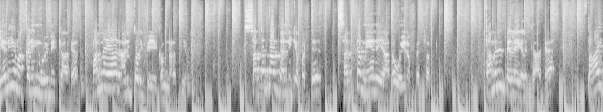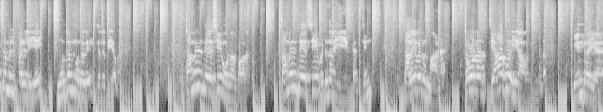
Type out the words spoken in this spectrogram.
எளிய மக்களின் உரிமைக்காக பண்ணையார் அழித்தொழிப்பு இயக்கம் நடத்தியவர் சட்டத்தால் தண்டிக்கப்பட்டு சட்ட மேதையாக உயரம் பெற்றவர் தமிழ் பிள்ளைகளுக்காக தாய் தமிழ் பள்ளியை முதன் முதலில் நிறுவியவர். தமிழ் தேசிய உணர்வாளர் தமிழ் தேசிய விடுதலை இயக்கத்தின் தலைவருமான தோழர் தியாகு ஐயா அவர்களுடன் இன்றைய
